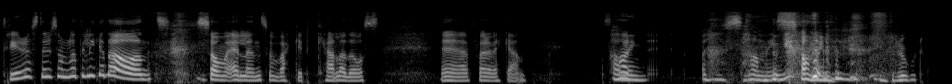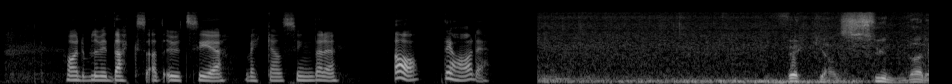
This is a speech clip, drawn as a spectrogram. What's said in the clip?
tre röster som låter likadant som Ellen så vackert kallade oss eh, förra veckan. Sanning. Har, sanning. Sanning, bror. Har det blivit dags att utse veckans syndare? Ja, det har det. Veckans syndare.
